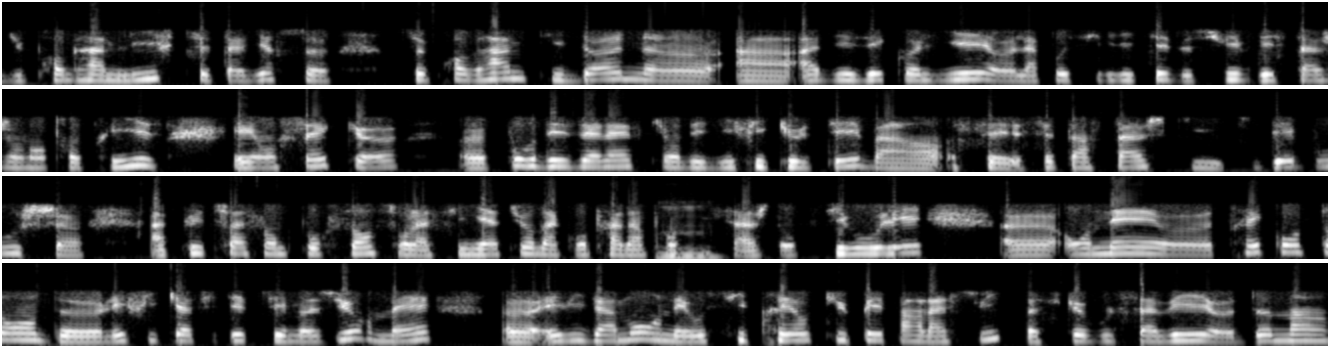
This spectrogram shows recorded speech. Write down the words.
du programme LIFT, c'est-à-dire ce, ce programme qui donne à, à, des écoliers la possibilité de suivre des stages en entreprise. Et on sait que pour des élèves qui ont des difficultés, ben, c'est un stage qui, qui, débouche à plus de 60% sur la signature d'un contrat d'apprentissage. Mmh. Donc, si vous voulez, on est très content de l'efficacité de ces mesures, mais évidemment, on est aussi préoccupé par la suite parce que vous le savez, euh, demain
